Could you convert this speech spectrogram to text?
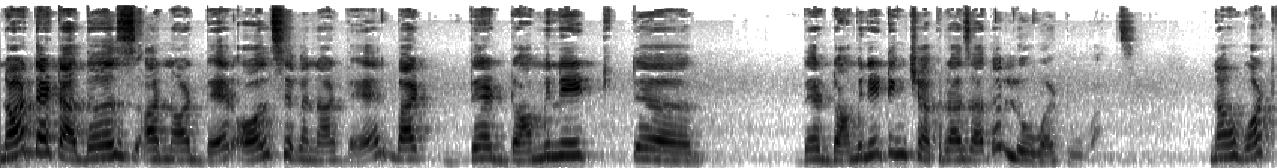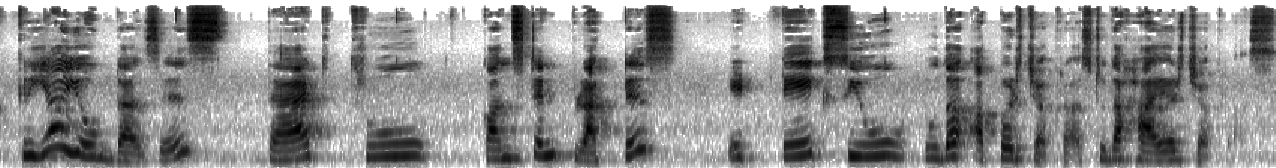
Not that others are not there, all seven are there, but their dominate, uh, their dominating chakras are the lower two ones. Now, what Kriya Yoga does is that through constant practice, it takes you to the upper chakras, to the higher chakras.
